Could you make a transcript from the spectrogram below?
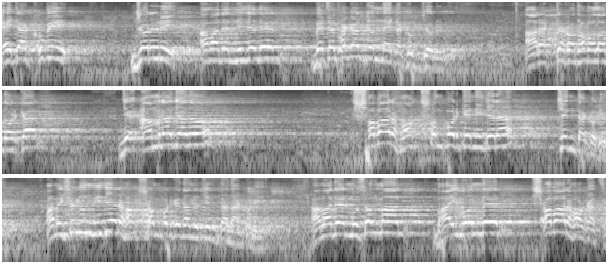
এটা খুবই জরুরি। আমাদের নিজেদের বেঁচে থাকার জন্য এটা খুব জরুরি। আর একটা কথা বলা দরকার, যে আমরা যেন সবার হক সম্পর্কে নিজেরা চিন্তা করি। আমি শুধু নিজের হক সম্পর্কে যেন চিন্তা না করি। আমাদের মুসলমান ভাই বোনদের সবার হক আছে।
